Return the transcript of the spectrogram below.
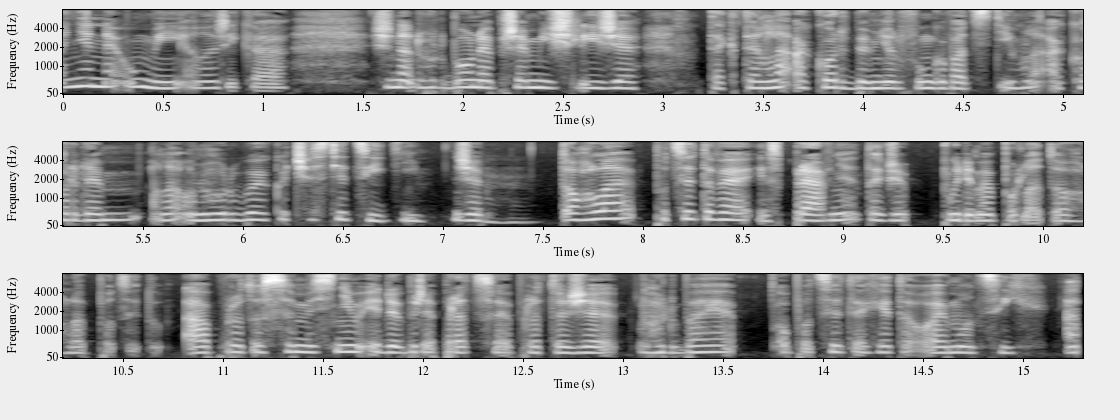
ani neumí, ale říká, že nad hudbou nepřemýšlí, že tak tenhle akord by měl fungovat s tímhle akordem, ale on hudbu jako čistě cítí, že mm-hmm. tohle pocitově je správně, takže půjdeme podle tohle pocitu. A proto se mi s ním i dobře pracuje, protože hudba je o pocitech, je to o emocích. A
